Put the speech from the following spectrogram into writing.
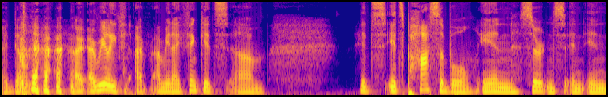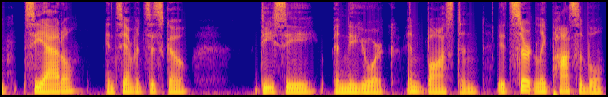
I don't. I, I, really, I, I, mean, I think it's. Um, it's it's possible in certain in in Seattle, in San Francisco, D.C., and New York, and Boston. It's certainly possible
